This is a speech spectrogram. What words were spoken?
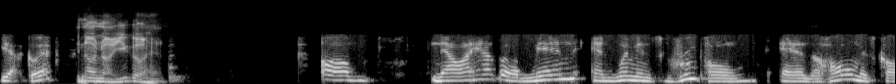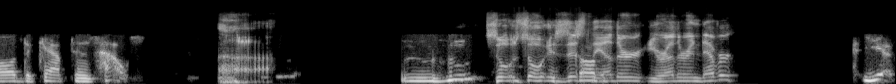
yeah, go ahead. no, no, you go ahead. Um, now I have a men and women's group home, and the home is called the Captain's House. Ah, hmm so so is this the other your other endeavor? Yes,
